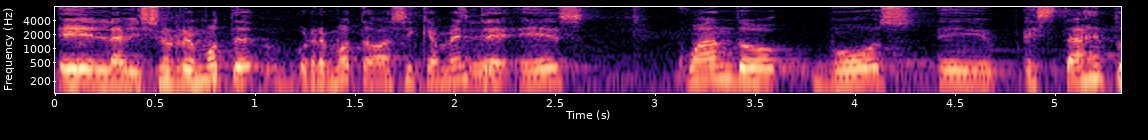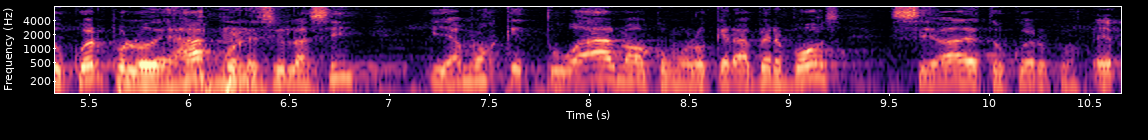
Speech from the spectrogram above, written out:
Eh, la visión remota, remota básicamente es cuando vos eh, estás en tu cuerpo, lo dejas, por Ujú. decirlo así, y digamos que tu alma o como lo quieras ver vos, se va de tu cuerpo. Eh,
